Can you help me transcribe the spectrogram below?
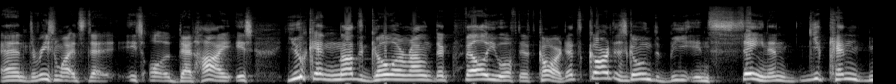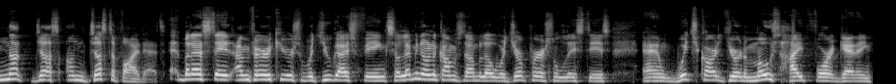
And the reason why it's that it's all that high is you cannot go around the value of that card. That card is going to be insane and you cannot just unjustify that. But as I stated, I'm very curious what you guys think. So let me know in the comments down below what your personal list is and which card you're the most hyped for getting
